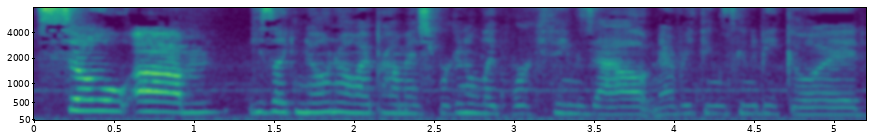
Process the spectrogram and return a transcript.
So um, he's like, no, no, I promise we're gonna like work things out and everything's gonna be good.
